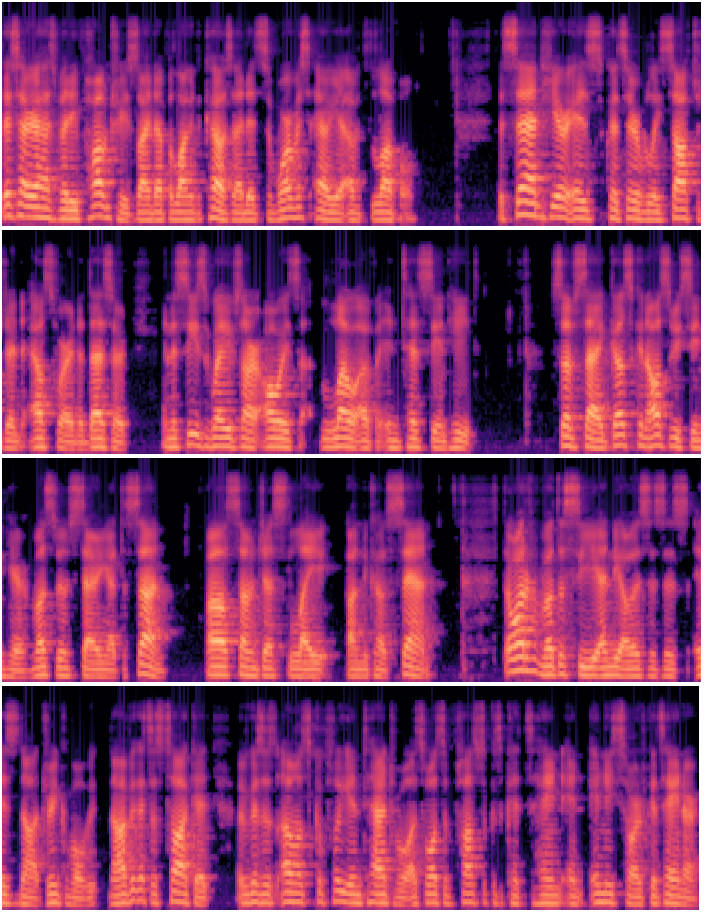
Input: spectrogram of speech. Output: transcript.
This area has many palm trees lined up along the coast, and it's the warmest area of the level. The sand here is considerably softer than elsewhere in the desert, and the sea's waves are always low of intensity and heat. Some stag gulls can also be seen here, most of them staring at the sun, while some just lay on the coast sand. The water from both the sea and the oasis is, is not drinkable, not because it's toxic, but because it's almost completely intangible, as well as impossible to contain in any sort of container.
